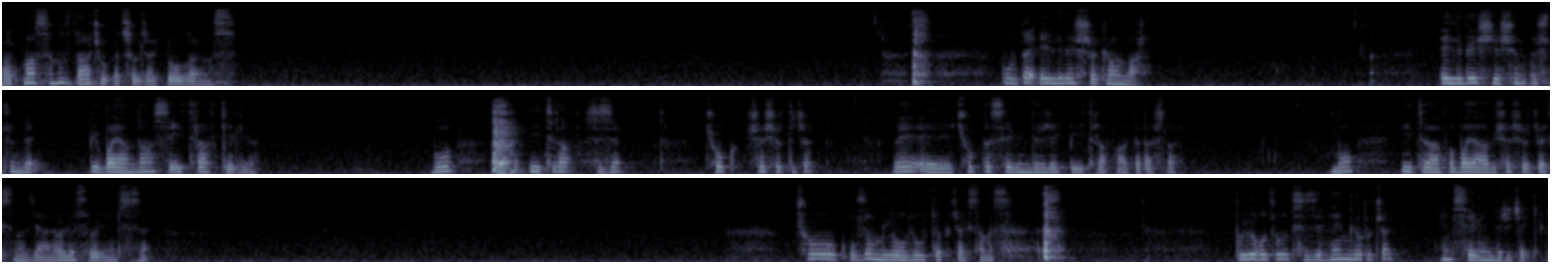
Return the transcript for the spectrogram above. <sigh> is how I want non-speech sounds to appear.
Bakmazsanız daha çok açılacak yollarınız. <laughs> Burada 55 rakam var. 55 yaşın üstünde bir bayandan size itiraf geliyor. Bu <coughs> itiraf sizi çok şaşırtacak ve e, çok da sevindirecek bir itiraf arkadaşlar. Bu itirafa bayağı bir şaşıracaksınız yani öyle söyleyeyim size. Çok uzun bir yolculuk yapacaksınız. <coughs> Bu yolculuk sizi hem yoracak hem sevindirecek.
